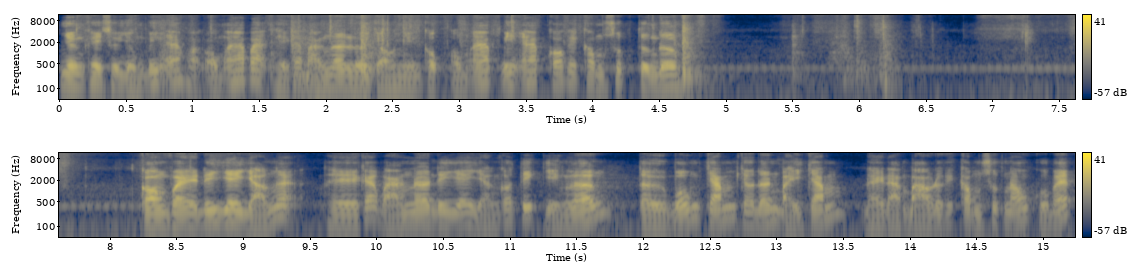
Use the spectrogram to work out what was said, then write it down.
Nhưng khi sử dụng biến áp hoặc ổn áp á, thì các bạn nên lựa chọn những cục ổn áp biến áp có cái công suất tương đương. Còn về đi dây dẫn á, thì các bạn nên đi dây dẫn có tiết diện lớn từ 4 chấm cho đến 7 chấm để đảm bảo được cái công suất nấu của bếp.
